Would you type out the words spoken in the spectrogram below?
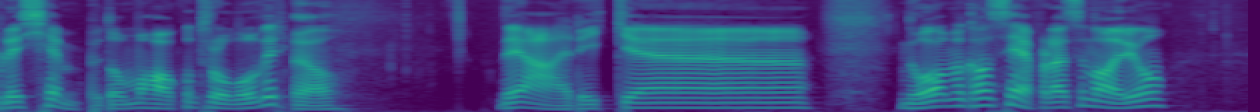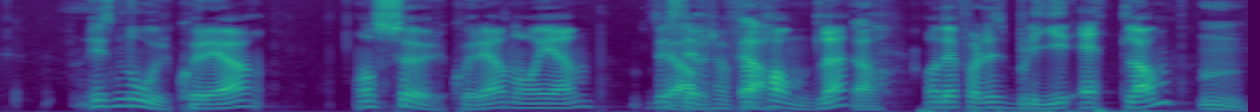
ble kjempet om å ha kontroll over. ja. Det er ikke nå, men kan se for deg scenario hvis Nord-Korea og Sør-Korea nå igjen bestemmer seg for å handle, og det faktisk blir ett land, Mm.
